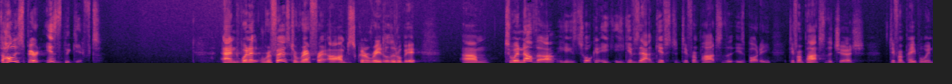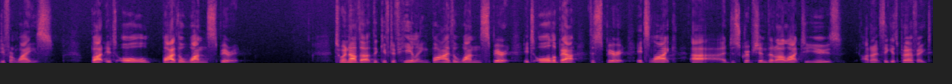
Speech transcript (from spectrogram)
The Holy Spirit is the gift. And when it refers to reference, I'm just going to read a little bit. Um, to another, he's talking, he, he, gives out gifts to different parts of the, his body, different parts of the church, different people in different ways. But it's all by the one Spirit. To another, the gift of healing by the one Spirit. It's all about the Spirit. It's like uh, a description that I like to use. I don't think it's perfect.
